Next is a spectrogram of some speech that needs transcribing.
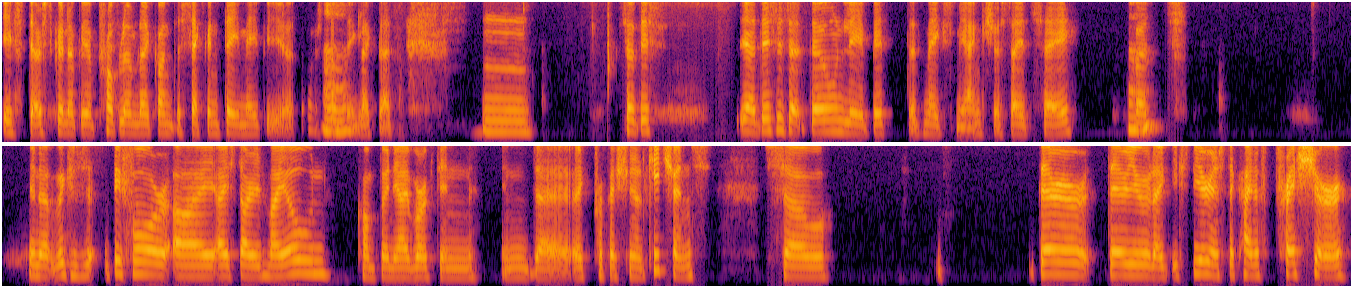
if there's gonna be a problem like on the second day maybe uh, or hmm. something mm. like that. Mm. So this, yeah, this is the only bit that makes me anxious. I'd say mm-hmm. but you know because before i i started my own company i worked in in the like professional kitchens so there there you like experience the kind of pressure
